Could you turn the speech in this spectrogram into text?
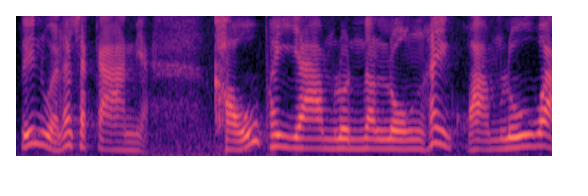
หรือหน่วยราชการเนี่ยเขาพยายามรณรงค์ให้ความรู้ว่า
